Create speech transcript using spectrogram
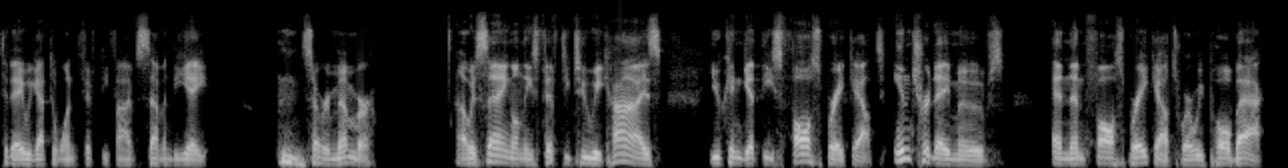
Today we got to 155.78. so remember, I was saying on these 52 week highs, you can get these false breakouts, intraday moves, and then false breakouts where we pull back.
